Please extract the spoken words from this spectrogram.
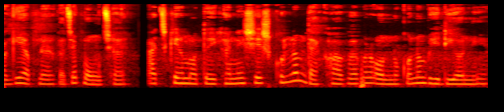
আগে আপনার কাছে পৌঁছায়। আজকের মতো এখানেই শেষ করলাম, দেখা হবে আবার অন্য কোনো ভিডিও নিয়ে।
